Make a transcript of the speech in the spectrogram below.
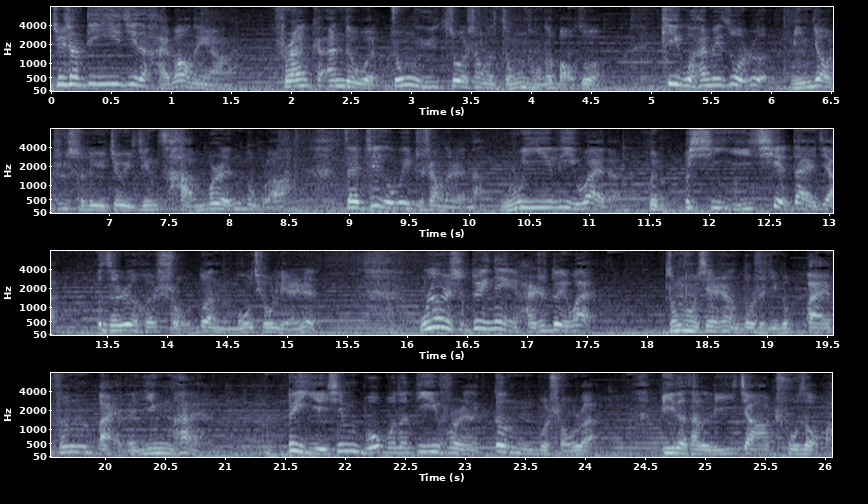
就像第一季的海报那样啊，Frank Underwood 终于坐上了总统的宝座。屁股还没坐热，民调支持率就已经惨不忍睹了。在这个位置上的人呢，无一例外的会不惜一切代价、不择任何手段的谋求连任。无论是对内还是对外，总统先生都是一个百分百的鹰派。对野心勃勃的第一夫人更不手软，逼得他离家出走啊。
